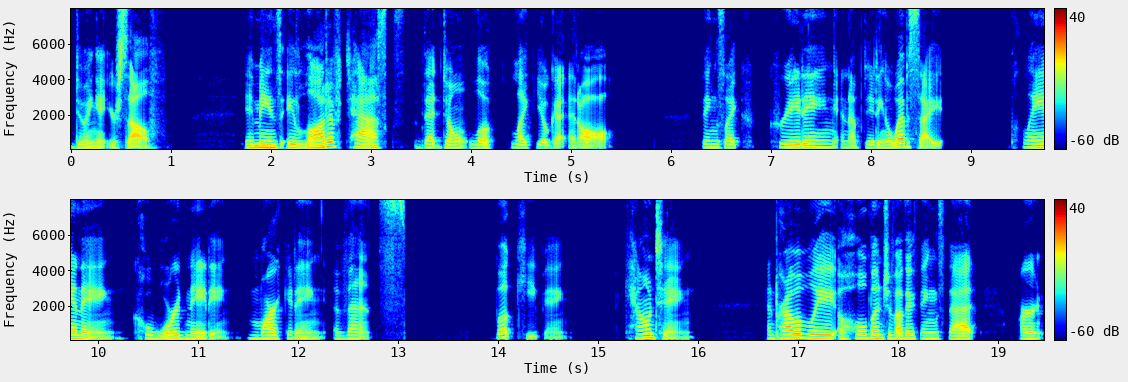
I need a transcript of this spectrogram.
doing it yourself. It means a lot of tasks that don't look like yoga at all. Things like creating and updating a website, planning, coordinating, marketing, events, bookkeeping, accounting, and probably a whole bunch of other things that aren't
